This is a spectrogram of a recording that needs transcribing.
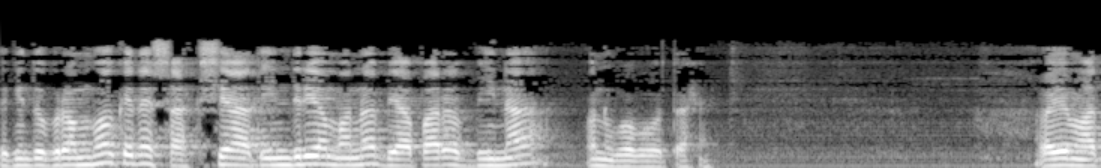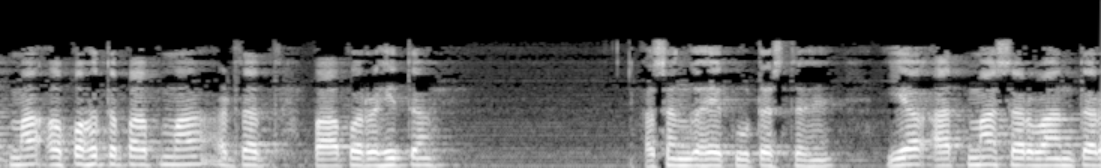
तो किंतु ब्रह्म कहते हैं साक्षात, इंद्रिय, मन, व्यापार बिना अनुभव होता है। अयम आत्मा अपहत पापमा, अर्थात पाप रहित असंग है, कूटस्थ है। यह आत्मा सर्वांतर,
